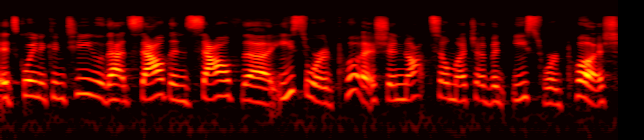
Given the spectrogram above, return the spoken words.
It's going to continue that south and south uh, eastward push and not so much of an eastward push push.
